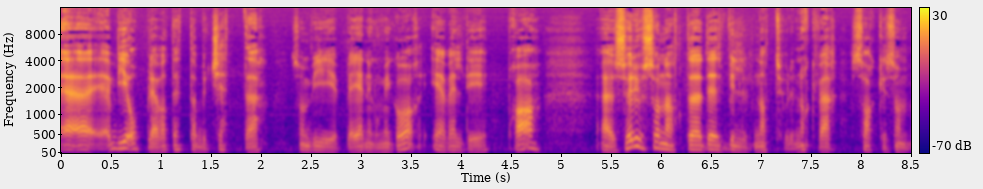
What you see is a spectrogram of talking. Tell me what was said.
eh, vi opplever at dette budsjettet som vi ble enige om i går, er veldig bra. Eh, Så er det jo sånn at eh, det vil naturlig nok være saker som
